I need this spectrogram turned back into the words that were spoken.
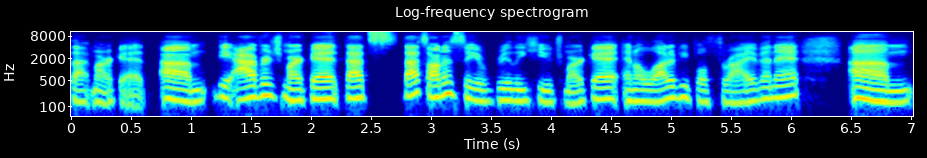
that market. Um, the average market, that's that's honestly a really huge market, and a lot of people thrive in it. Um,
